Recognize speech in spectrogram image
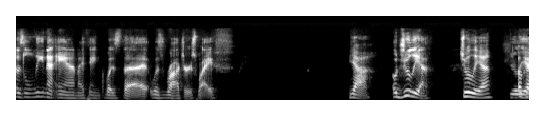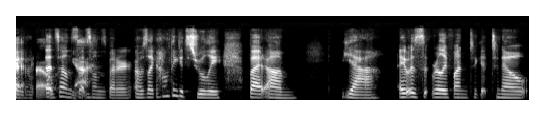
was Lena Ann, I think, was the was Roger's wife. Yeah, Oh, Julia. Julia. Julia okay, that sounds yeah. that sounds better. I was like, I don't think it's Julie, but um, yeah, it was really fun to get to know.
